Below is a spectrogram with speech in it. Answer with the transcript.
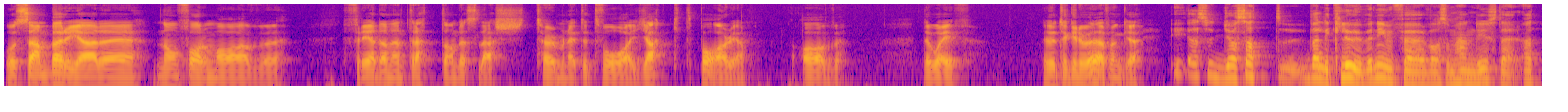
Och sen börjar eh, någon form av eh, Fredag den 13 slash Terminator 2 jakt på Arya. Av The Wave. Hur tycker du det funkar? Alltså, jag satt väldigt kluven inför vad som hände just där. Att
